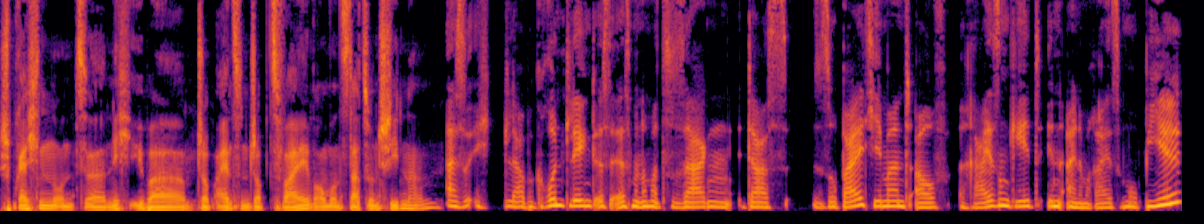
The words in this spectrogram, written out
sprechen und äh, nicht über Job 1 und Job 2, warum wir uns dazu entschieden haben? Also ich glaube, grundlegend ist erstmal nochmal zu sagen, dass sobald jemand auf Reisen geht in einem Reisemobil,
